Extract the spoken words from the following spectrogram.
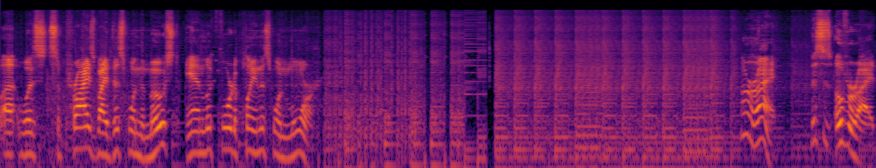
uh, was surprised by this one the most and look forward to playing this one more. This is Override.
